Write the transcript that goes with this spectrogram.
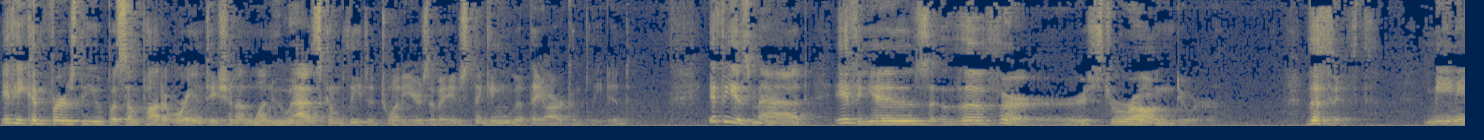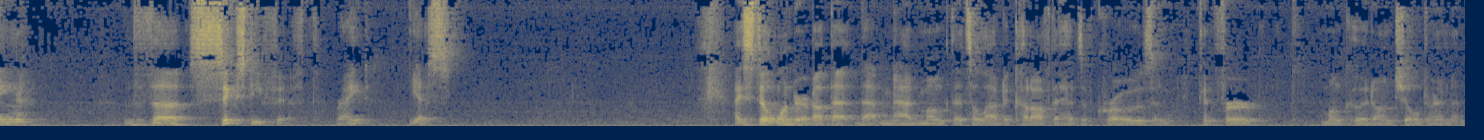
If he confers the upasampada orientation on one who has completed 20 years of age, thinking that they are completed if he is mad, if he is the first wrongdoer. The fifth, meaning the 65th, right? Yes. I still wonder about that, that mad monk that's allowed to cut off the heads of crows and confer monkhood on children. And,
